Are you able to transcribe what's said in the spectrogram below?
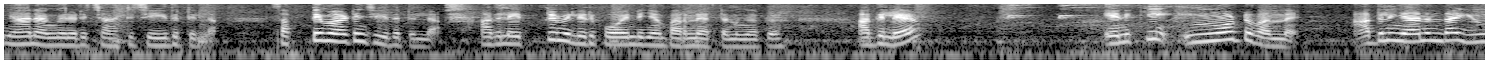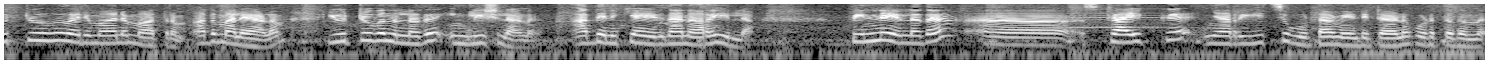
ഞാൻ അങ്ങനെ ഒരു ചാറ്റ് ചെയ്തിട്ടില്ല. സത്യമായിട്ടും ചെയ്തിട്ടില്ല. അതിൽ ഏറ്റവും വലിയൊരു പോയിന്റ് ഞാൻ പറഞ്ഞു തരട്ടെ നിങ്ങൾക്ക്. അതിൽ എനിക്ക് ഇങ്ങോട്ട് വന്നേ. അതിൽ ഞാനെന്താ യൂട്യൂബ് വരുമാനം മാത്രം അത് മലയാളം. യൂട്യൂബ് എന്നുള്ളത് ഇംഗ്ലീഷിലാണ്. അതെനിക്ക് എഴുതാൻ അറിയില്ല. പിന്നെയുള്ളത് സ്ട്രൈക്ക് ഞാൻ റീച്ച് കൂട്ടാൻ വേണ്ടിയിട്ടാണ് കൊടുത്തതെന്ന്.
